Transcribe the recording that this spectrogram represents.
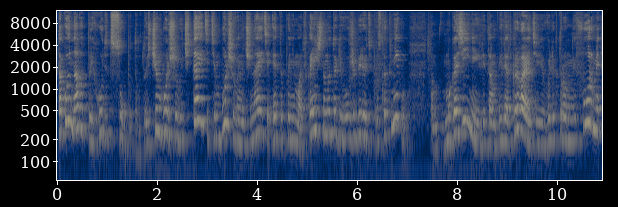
Такой навык приходит с опытом, то есть чем больше вы читаете, тем больше вы начинаете это понимать. В конечном итоге вы уже берете просто книгу там, в магазине или, там, или открываете ее в электронной форме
